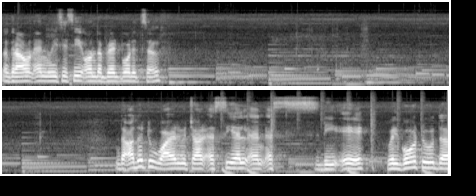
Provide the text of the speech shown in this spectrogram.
the ground and VCC on the breadboard itself the other two wires which are SCL and SDA will go to the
